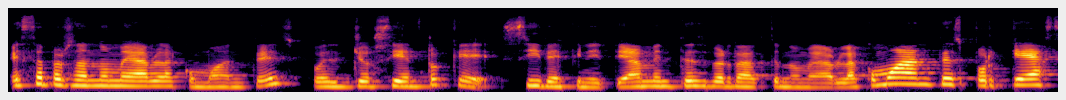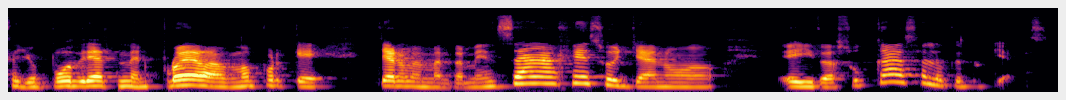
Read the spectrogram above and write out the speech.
esta persona no me habla como antes, pues yo siento que sí, definitivamente es verdad que no me habla como antes, porque hasta yo podría tener pruebas, ¿no? Porque ya no me manda mensajes o ya no he ido a su casa, lo que tú quieras.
